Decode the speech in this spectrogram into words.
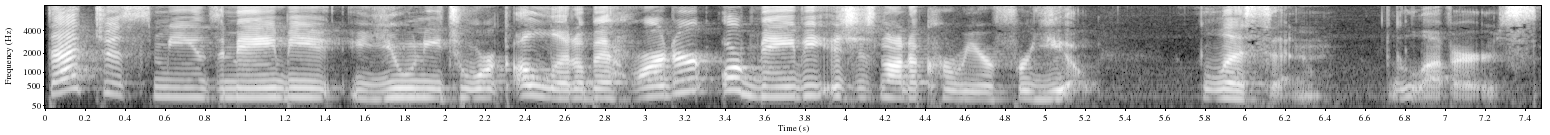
that just means maybe you need to work a little bit harder, or maybe it's just not a career for you. Listen, lovers,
